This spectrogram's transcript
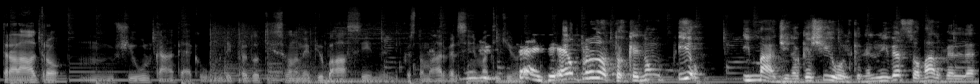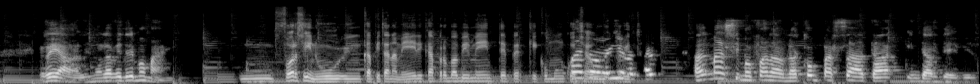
tra l'altro mm, She-Hulk anche ecco, uno dei prodotti secondo me più bassi di questo Marvel Cinematic Universe. È un prodotto che non, io immagino che She-Hulk nell'universo Marvel reale non la vedremo mai. Mm, forse in, in, Capitan America probabilmente perché comunque Ma c'è no, un... io, al, massimo farà una comparsata in Daredevil.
